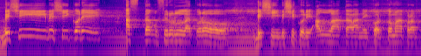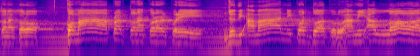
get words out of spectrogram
বেশি বেশি করে আস্তাগফিরুল্লাহ করো। বেশি বেশি করে আল্লাহ তাআলা নিকট ক্ষমা প্রার্থনা করো। ক্ষমা প্রার্থনা করার পরে যদি আমার নিকট দোয়া করো, আমি আল্লাহ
